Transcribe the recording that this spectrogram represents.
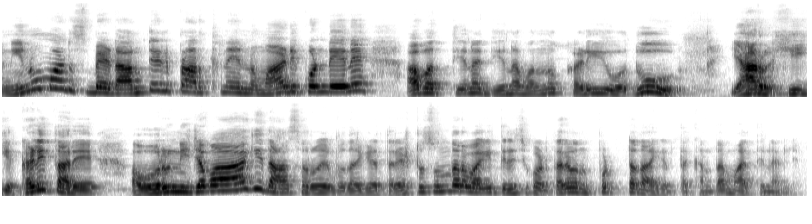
ನೀನು ಮಾಡಿಸ್ಬೇಡ ಅಂತೇಳಿ ಪ್ರಾರ್ಥನೆಯನ್ನು ಮಾಡಿಕೊಂಡೇನೆ ಅವತ್ತಿನ ದಿನವನ್ನು ಕಳೆಯುವುದು. ಯಾರು ಹೀಗೆ ಕಳೀತಾರೆ? ಅವರು ನಿಜವಾಗಿ ದಾಸರು ಎಂಬುದಾಗಿ ಹೇಳ್ತಾರೆ. ಎಷ್ಟು ಸುಂದರವಾಗಿ ತಿಳಿಸಿಕೊಡ್ತಾರೆ, ಒಂದು ಪುಟ್ಟದಾಗಿರ್ತಕ್ಕಂಥ ಮಾತಿನಲ್ಲಿ.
